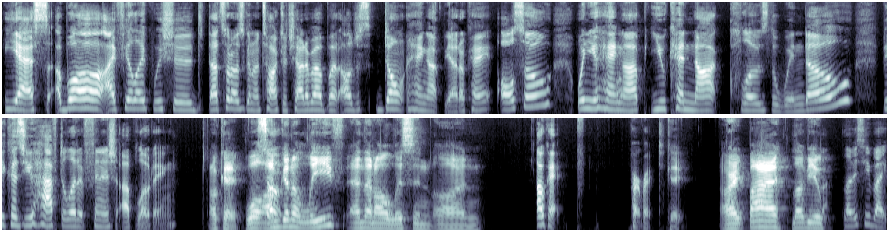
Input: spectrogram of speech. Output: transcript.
Yes. uh, Well, I feel like we should. That's what I was going to talk to chat about, but I'll just don't hang up yet, okay? Also, when you hang up, you cannot close the window because you have to let it finish uploading. Okay. Well, so- I'm gonna leave, and then I'll listen on. Okay. Perfect. Okay. All right. Bye. Love you. Love you. See you. Bye.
